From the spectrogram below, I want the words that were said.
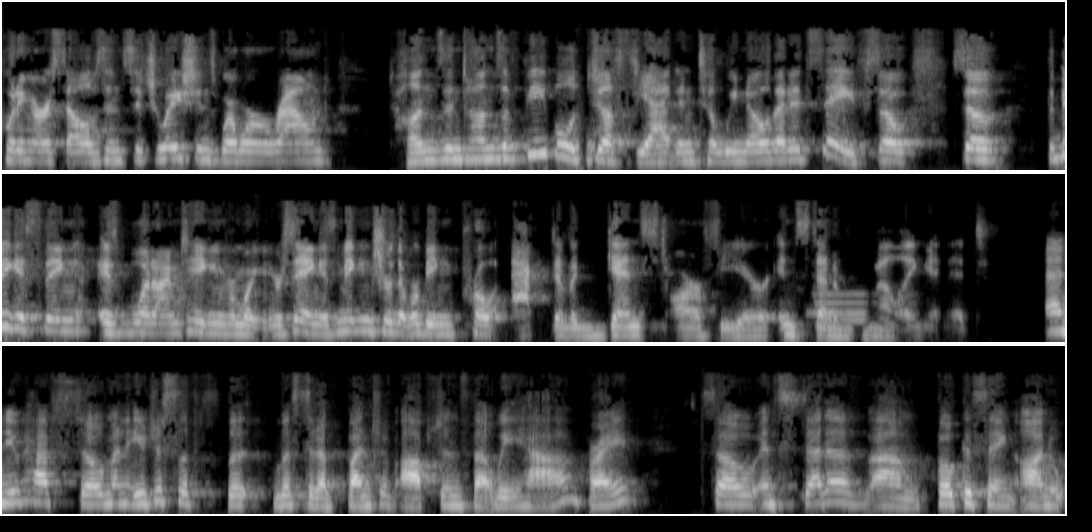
putting ourselves in situations where we're around tons and tons of people just yet until we know that it's safe. So, so the biggest thing is what I'm taking from what you're saying is making sure that we're being proactive against our fear instead of dwelling in it. And you have so many, you just listed a bunch of options that we have, right? So instead of um, focusing on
